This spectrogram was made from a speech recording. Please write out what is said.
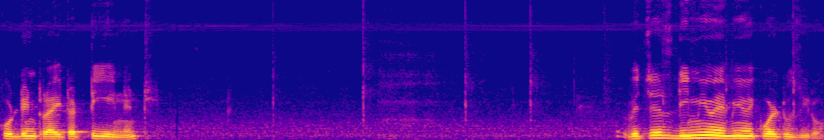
who did not write a T in it which is d mu a mu equal to 0.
